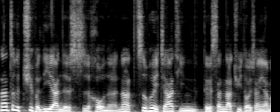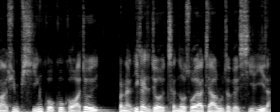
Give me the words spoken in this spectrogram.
那这个 Chip 立案的时候呢，那智慧家庭的三大巨头像亚马逊、苹果、Google 啊，就本来一开始就有承诺说要加入这个协议了。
